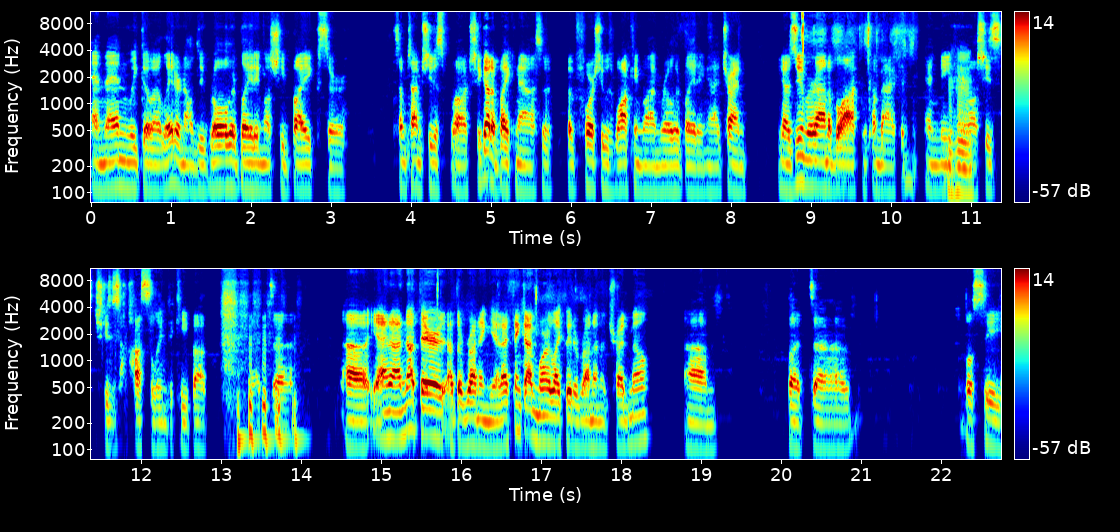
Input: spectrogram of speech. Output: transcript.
and then we go out later, and I'll do rollerblading while she bikes, or sometimes she just walks. She got a bike now, so but before she was walking while I'm rollerblading, and I try and you know zoom around a block and come back and, and meet her Mhm. while she's she's hustling to keep up. But, uh, uh, yeah, and I'm not there at the running yet. I think I'm more likely to run on a treadmill, um, but uh, we'll see.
